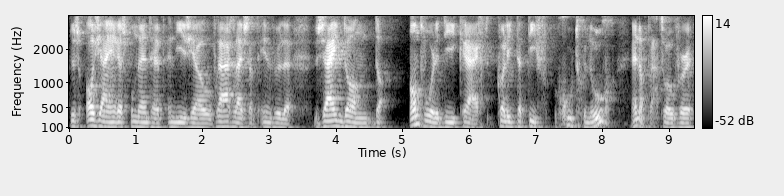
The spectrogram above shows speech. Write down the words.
Dus als jij een respondent hebt en die is jouw vragenlijst aan het invullen, zijn dan de antwoorden die je krijgt kwalitatief goed genoeg? En dan praten we over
